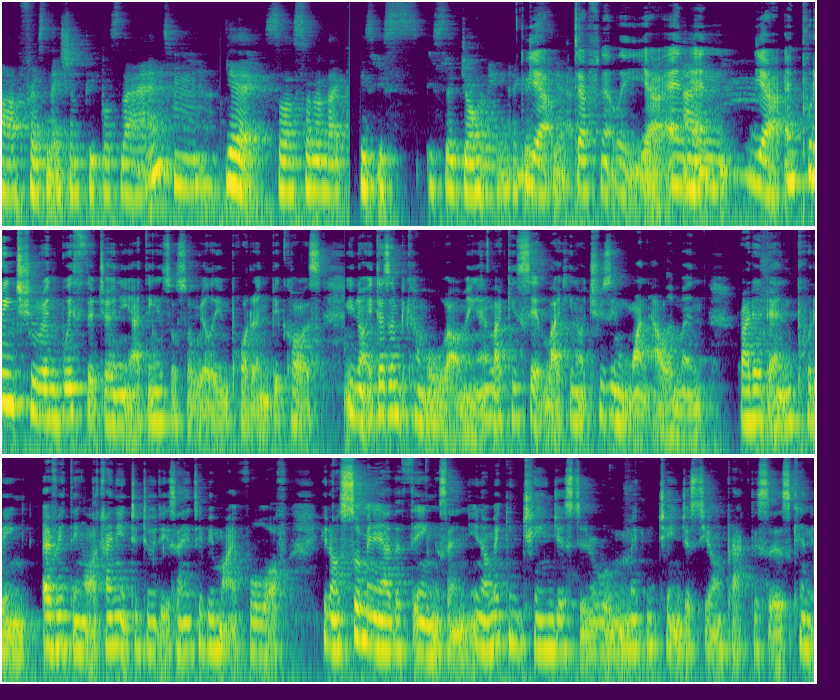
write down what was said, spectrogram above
uh, First Nation people's land. Mm. Yeah, so sort of like it's, it's, it's a journey, I guess. yeah, definitely yeah Yeah, and, and- and yeah and putting children with the journey i think is also really important because you know it doesn't become overwhelming and like you said like you know choosing one element rather than putting everything like i need to do this i need to be mindful of you know so many other things. And you know making changes to the room making changes to your own practices can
